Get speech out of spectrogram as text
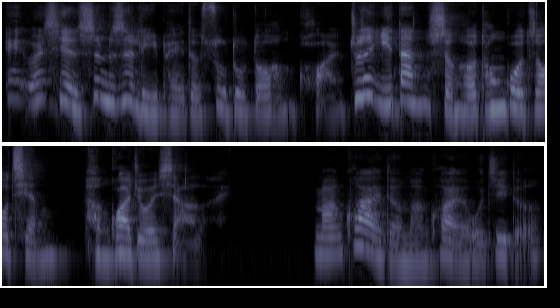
哎，而且是不是理赔的速度都很快？就是一旦审核通过之后，钱很快就会下来，蛮快的，蛮快的。我记得，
